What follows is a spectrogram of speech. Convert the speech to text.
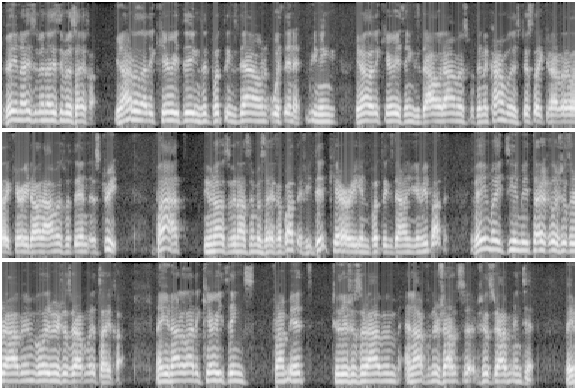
You're not allowed to carry things and put things down within it, meaning you're not allowed to carry things dalad amas within a carmelis, just like you're not allowed to carry dalad amas within a street. But if you did carry and put things down, you're going to be butted. Now you're not allowed to carry things from it to the Rabbim and not from the Rabbim into it. You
